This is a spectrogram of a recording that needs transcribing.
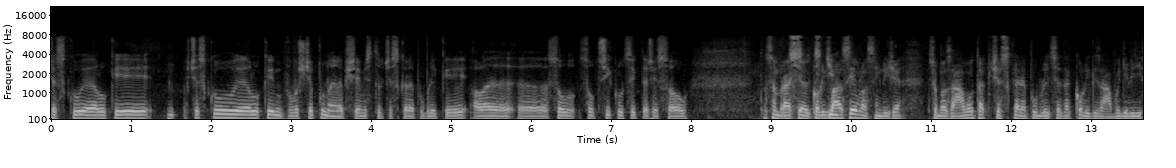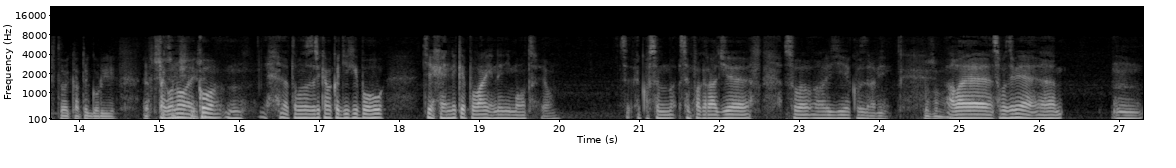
V Česku je Luky, v Česku je Luky v oštěpu nejlepší mistr České republiky, ale e, jsou, jsou tři kluci, kteří jsou to jsem chtěl, kolik tím... vás je vlastně, když je třeba závod, tak v České republice, tak kolik závodí lidí v té kategorii F34? Tak ono, jako, mm, já tomu zase říkám, jako díky bohu, těch handicapovaných není moc, jo. Jako jsem, jsem fakt rád, že jsou lidi jako zdraví. Rozumím. Ale samozřejmě e, mm,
